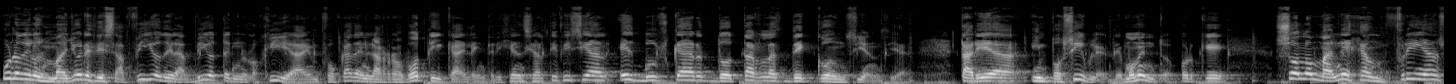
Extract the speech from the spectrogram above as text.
Uno de los mayores desafíos de la biotecnología enfocada en la robótica y la inteligencia artificial es buscar dotarlas de conciencia tarea imposible de momento, porque solo manejan frías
